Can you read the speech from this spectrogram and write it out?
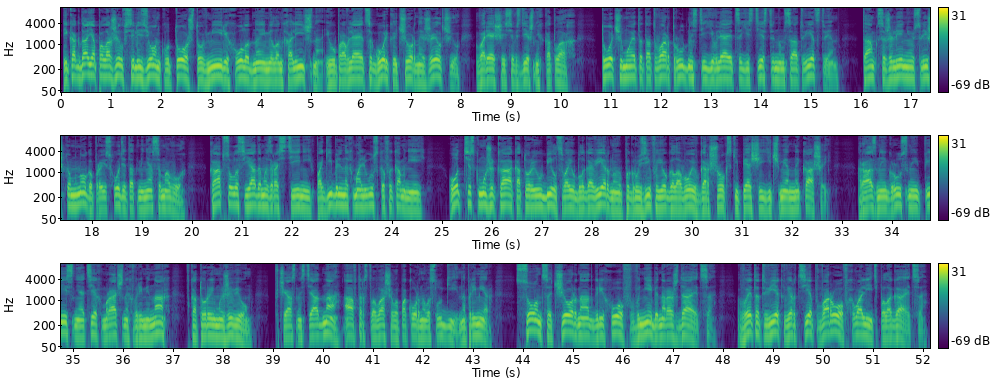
И когда я положил в селезенку то, что в мире холодно и меланхолично и управляется горькой черной желчью, варящейся в здешних котлах, то, чему этот отвар трудностей является естественным соответствием, там, к сожалению, слишком много происходит от меня самого. Капсула с ядом из растений, погибельных моллюсков и камней — Оттиск мужика, который убил свою благоверную, погрузив ее головой в горшок с кипящей ячменной кашей. Разные грустные песни о тех мрачных временах, в которые мы живем. В частности, одна, авторство вашего покорного слуги, например, «Солнце черно от грехов в небе нарождается». В этот век вертеп воров хвалить полагается.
